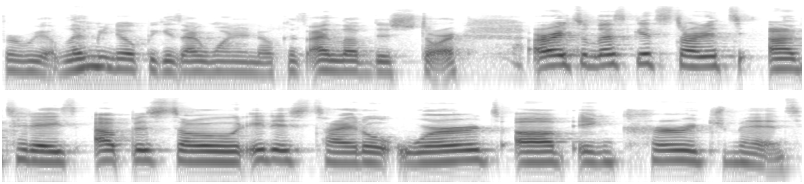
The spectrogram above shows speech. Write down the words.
for real. Let me know because I want to know because I love this store. All right, so let's get started on today's episode. It is titled Words of Encouragement.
